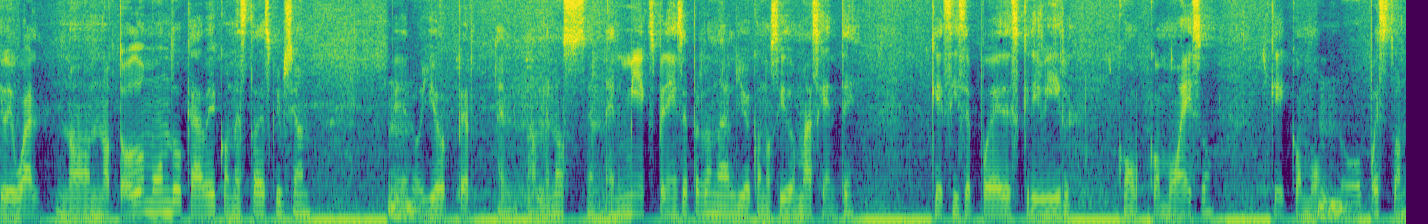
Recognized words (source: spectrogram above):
igual, no, no todo mundo cabe con esta descripción, pero yo, al menos en, mi experiencia personal, yo he conocido más gente que sí se puede describir como, eso que como lo opuesto. ¿no?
